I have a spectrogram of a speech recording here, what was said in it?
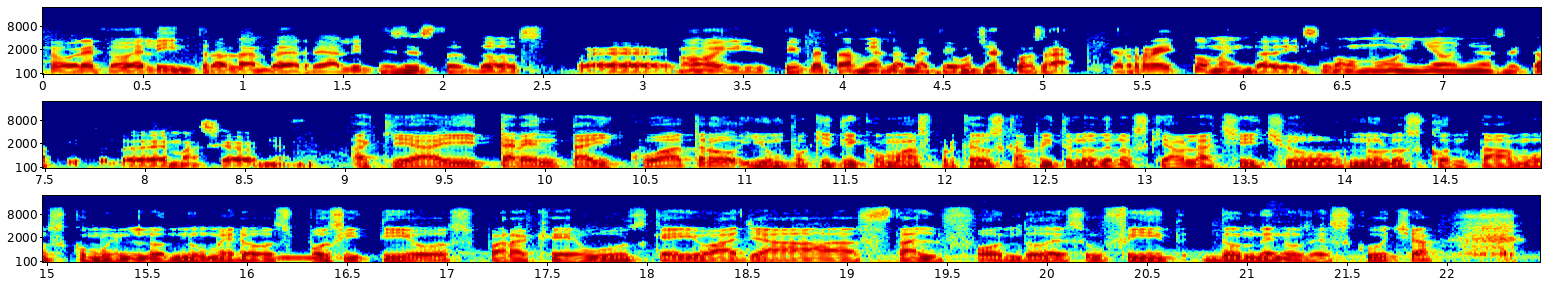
Sobre todo el intro hablando de realities, estos dos. Eh, no, y Pipe también le metió muchas cosas. Recomendadísimo. Muy ñoño ese capítulo, demasiado ñoño. Aquí hay 34 y un poquitico más porque los capítulos de los que habla Chicho no los contamos como en los números positivos para que busque y vaya hasta el fondo de su feed donde nos escucha.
